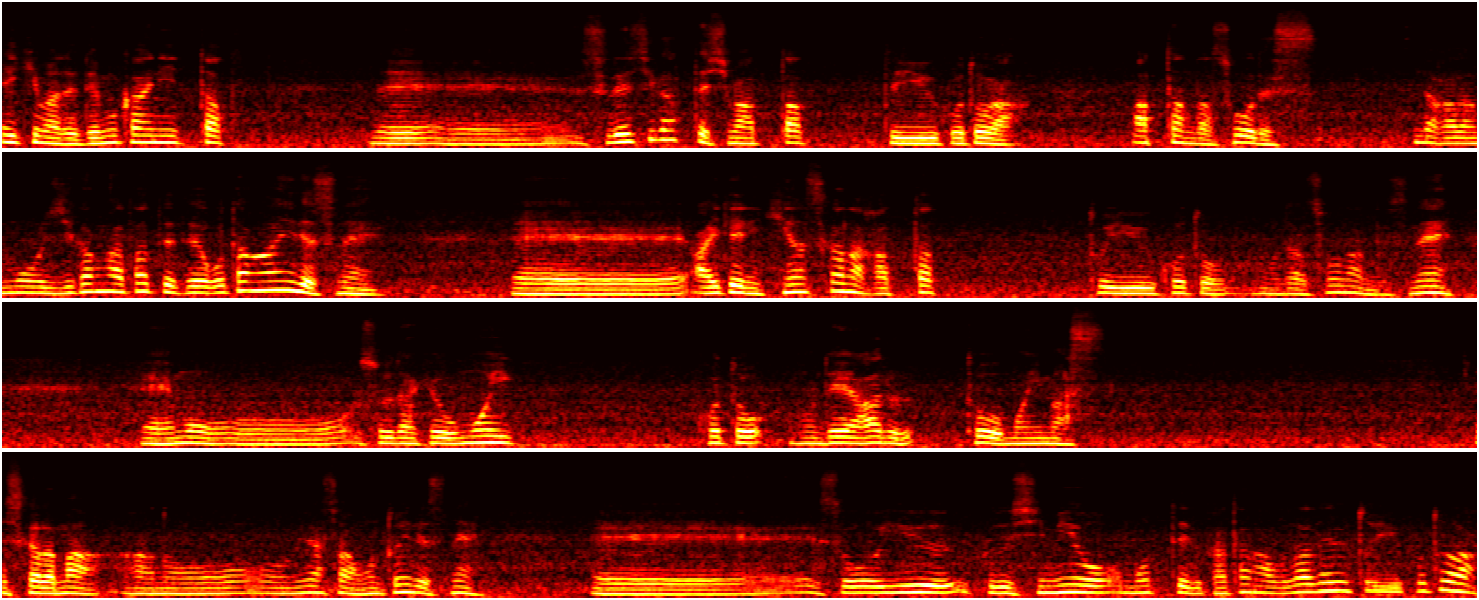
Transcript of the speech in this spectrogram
駅まで出迎えに行ったで、えー、すれ違ってしまったっていうことがあったんだそうです。だからもう時間が経っててお互いにですね、えー、相手に気が付かなかったということだそうなんですね、えー、もうそれだけ重いことであると思います。ですからまああの皆さん本当にですね、えー、そういう苦しみを持っている方がおられるということは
